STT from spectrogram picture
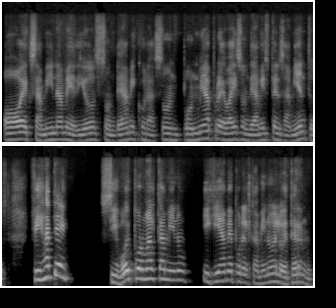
Oh, examíname Dios, sondea mi corazón, ponme a prueba y sondea mis pensamientos. Fíjate, si voy por mal camino y guíame por el camino de lo eterno.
